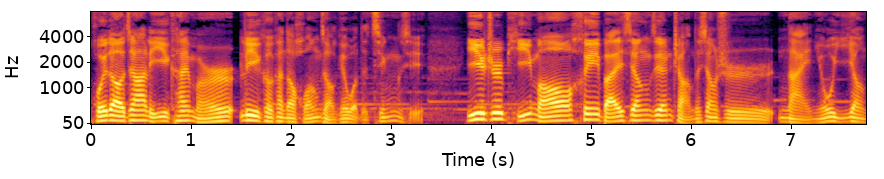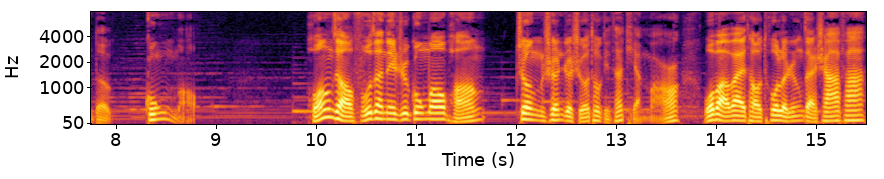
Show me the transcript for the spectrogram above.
回到家里，一开门，立刻看到黄角给我的惊喜：一只皮毛黑白相间、长得像是奶牛一样的公猫。黄角伏在那只公猫旁，正伸着舌头给它舔毛。我把外套脱了，扔在沙发，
